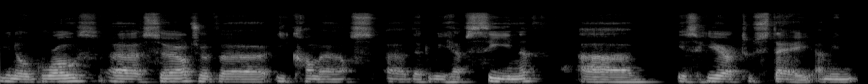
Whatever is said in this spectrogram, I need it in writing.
you know, growth uh, surge of uh, e-commerce uh, that we have seen uh, is here to stay. I mean,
